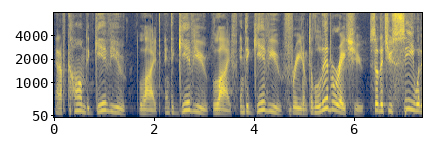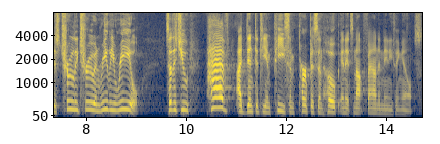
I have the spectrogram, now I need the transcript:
And I've come to give you light and to give you life and to give you freedom, to liberate you so that you see what is truly true and really real, so that you have identity and peace and purpose and hope and it's not found in anything else.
